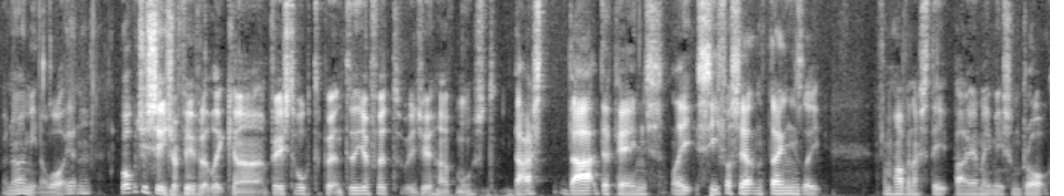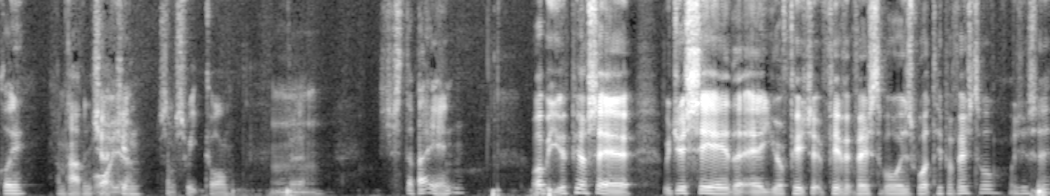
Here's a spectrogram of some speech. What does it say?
But now I'm eating a lot of it. What would you say is your favourite like kind of vegetable to put into your food? Would you have most? That's that depends. Like, see for certain things, like if I'm having a steak pie, I might make some broccoli. If I'm having Oh, yeah. chicken, some sweet corn. Yeah. Mm. It's just a bit in. What about you, Pierce? Uh, would you say that uh, your favourite favourite vegetable is what type of vegetable? Would you say?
